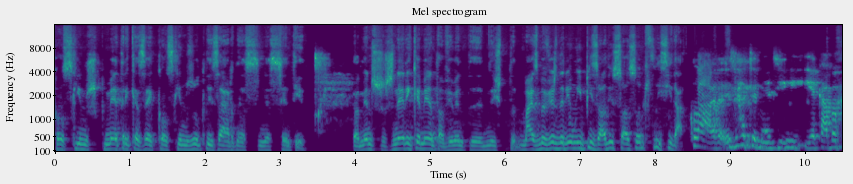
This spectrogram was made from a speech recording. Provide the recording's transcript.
conseguimos, que métricas é que conseguimos utilizar nesse, nesse sentido? Pelo menos genericamente, obviamente, isto mais uma vez daria um episódio só sobre felicidade. Claro, exatamente, e, e acaba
